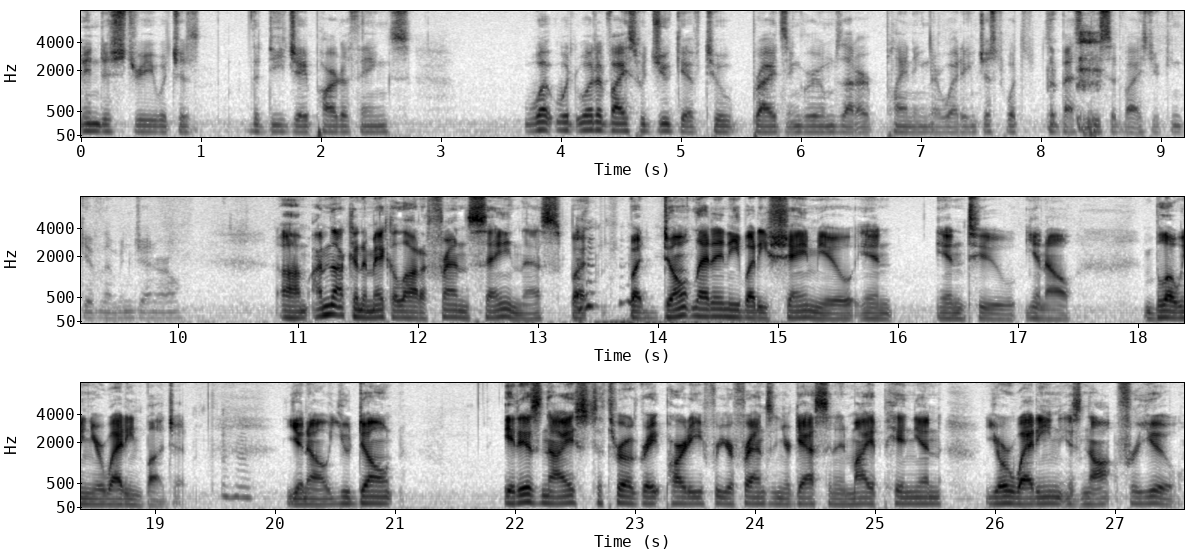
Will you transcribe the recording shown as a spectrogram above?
industry, which is the DJ part of things, what would what advice would you give to brides and grooms that are planning their wedding? Just what's the best piece of advice you can give them in general? Um, I'm not going to make a lot of friends saying this, but but don't let anybody shame you in into you know blowing your wedding budget. You know, you don't. It is nice to throw a great party for your friends and your guests, and in my opinion, your wedding is not for you.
